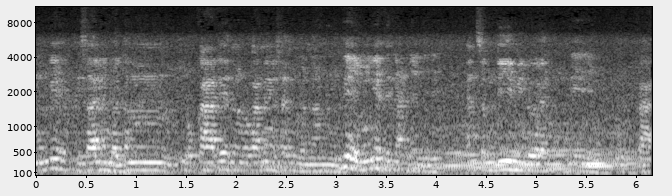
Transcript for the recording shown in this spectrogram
mungkin. Mboten luka lukane mungkin dikandani. kan sendi nih gue Oke, luka.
